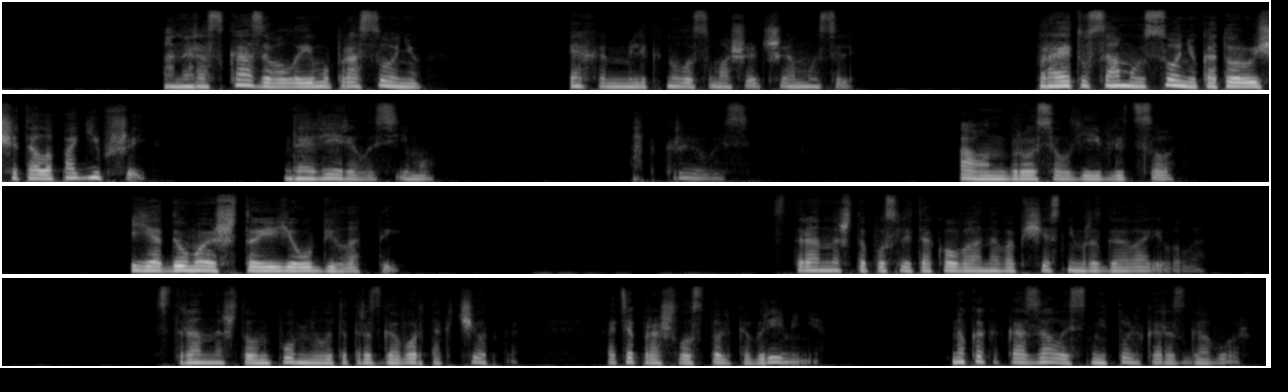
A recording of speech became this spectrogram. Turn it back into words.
Она рассказывала ему про Соню. Эхом мелькнула сумасшедшая мысль. Про эту самую Соню, которую считала погибшей. Доверилась ему. Открылась. А он бросил ей в лицо. «Я думаю, что ее убила ты». Странно, что после такого она вообще с ним разговаривала. Странно, что он помнил этот разговор так четко, хотя прошло столько времени. Но, как оказалось, не только разговор.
